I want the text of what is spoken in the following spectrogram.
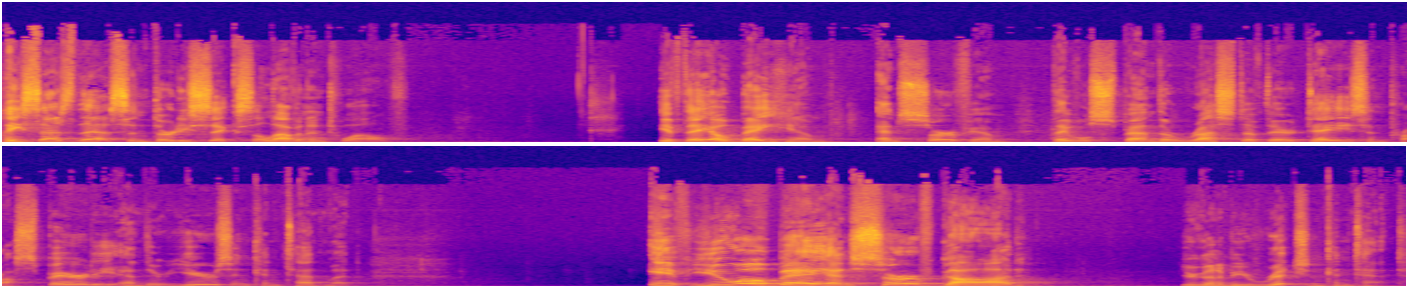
He says this in 36, 11 and 12. If they obey him and serve him, they will spend the rest of their days in prosperity and their years in contentment. If you obey and serve God, you're going to be rich and content.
